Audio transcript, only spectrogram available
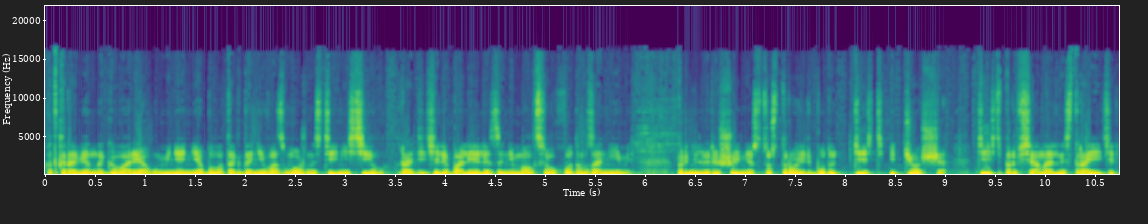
Откровенно говоря, у меня не было тогда ни возможностей, ни сил. Родители болели, занимался уходом за ними. Приняли решение, что строить будут тесть и теща. Тесть – профессиональный строитель.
